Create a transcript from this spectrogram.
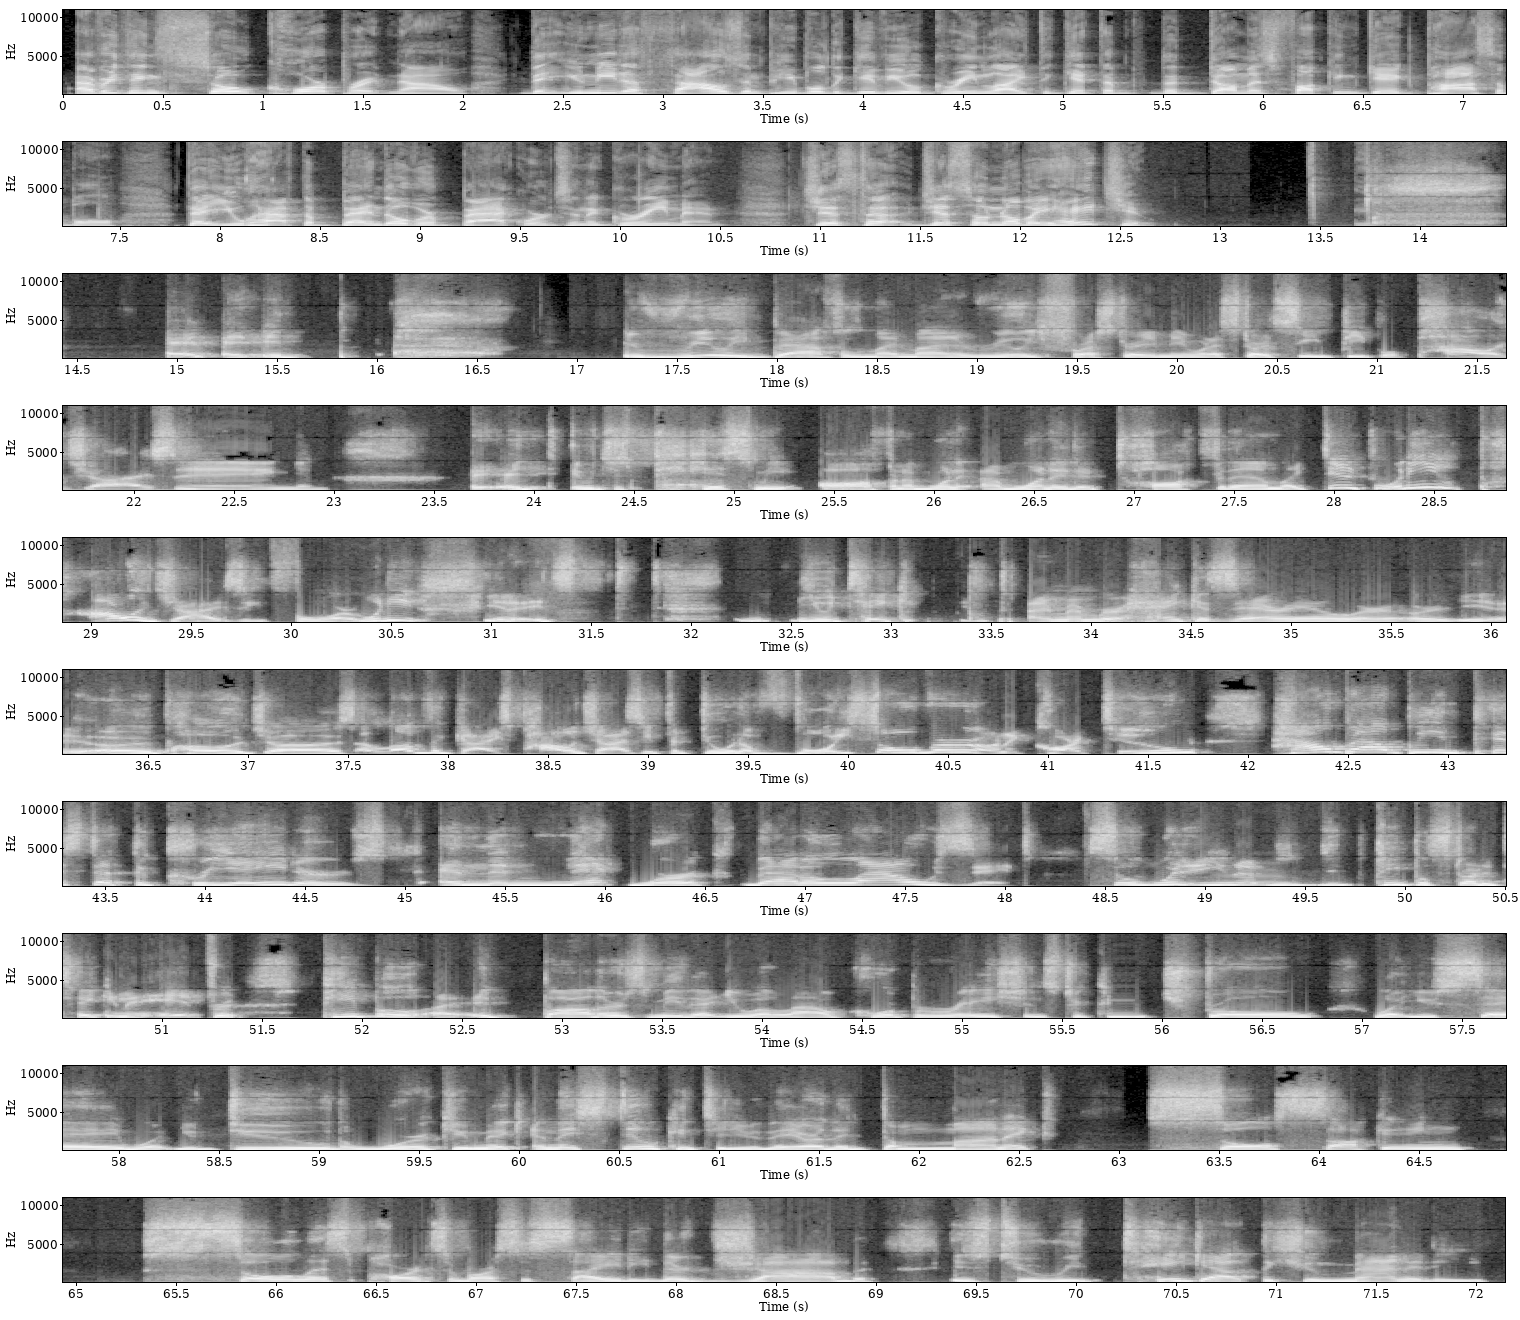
everything's so corporate now that you need a thousand people to give you a green light to get the, the dumbest fucking gig possible that you have to bend over backwards in agreement just to just so nobody hates you. and, and it it really baffled my mind. It really frustrated me when I started seeing people apologizing, and it, it, would just piss me off. And I wanted I wanted to talk for them, like, dude, what are you apologizing for? What do you, you know, it's you would take. I remember Hank Azaria or or I apologize. I love the guys apologizing for doing a voiceover on a cartoon. How about being pissed at the creators and the network that allows it? So what you know, people started taking a hit for people. uh, It bothers me that you allow corporations to control what you say, what you do, the work you make, and they still continue. They are the demonic, soul sucking, soulless parts of our society. Their job is to re- take out the humanity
